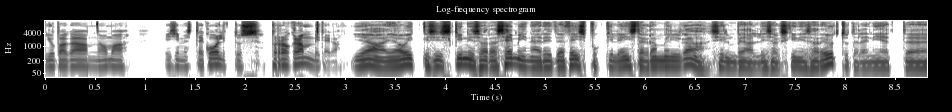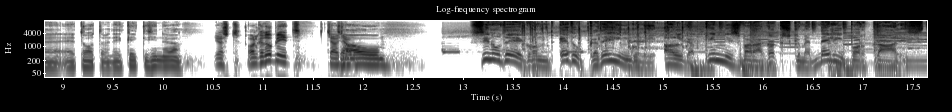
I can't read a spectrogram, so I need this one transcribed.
juba ka oma esimeste koolitusprogrammidega. ja, ja hoidke siis kinnisvaraseminaride Facebookil ja Instagramil ka silm peal lisaks kinnisvara juttudele, nii et, et ootame teid kõiki sinna ka. just, olge tublid, tšau, tšau. sinu teekond eduka tehinguni algab Kinnisvara kakskümmend neli portaalist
